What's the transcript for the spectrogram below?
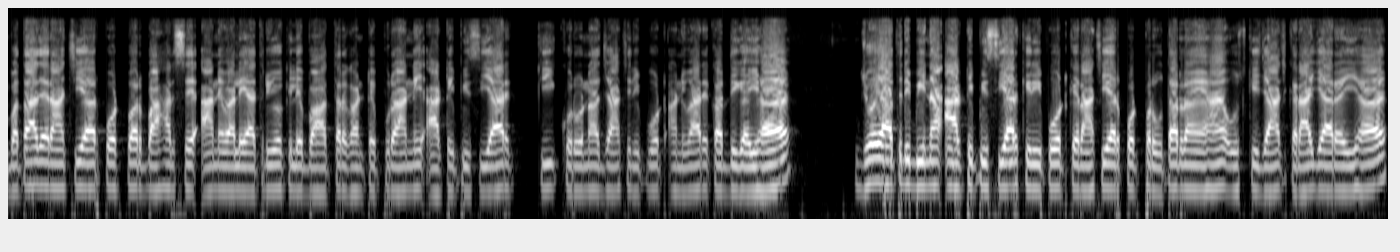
बता दें, रांची एयरपोर्ट पर बाहर से आने वाले यात्रियों के लिए बहत्तर घंटे पुरानी आरटीपीसीआर की कोरोना जाँच रिपोर्ट अनिवार्य कर दी गई है। जो यात्री बिना आरटीपीसीआर की रिपोर्ट के रांची एयरपोर्ट पर उतर रहे हैं, उसकी जाँच कराई जा रही है।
